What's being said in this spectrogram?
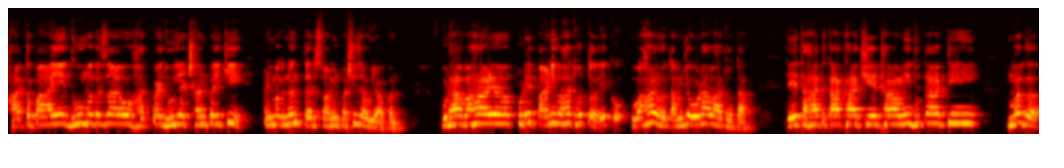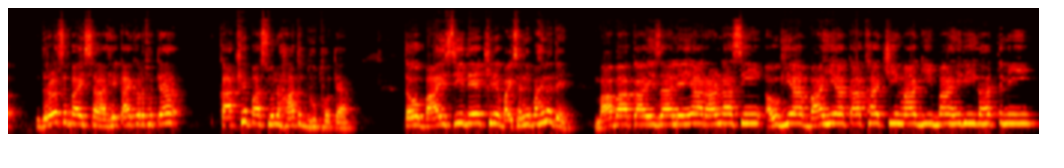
हात पाय धू मग जाऊ हातपाय धुया छानपैकी आणि मग नंतर स्वामींपाशी जाऊया आपण. पुढा वहाळ पुढे पाणी वाहत होतं एक वहाळ होता म्हणजे ओढा वाहत होता. तेथ हात काखाची ठावणी धुताती. मग द्रळसबाईसा हे काय करत होत्या? काखेपासून हात धुत होत्या. तो बाईसी देखील बाईसांनी पाहिलं ते. बाबा काय झाले या रांडासी? अवघ्या बाह्या काखाची मागी बाहेरी घातली.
